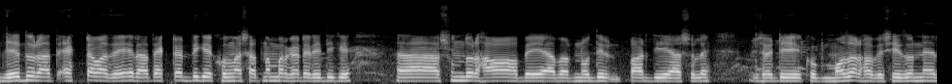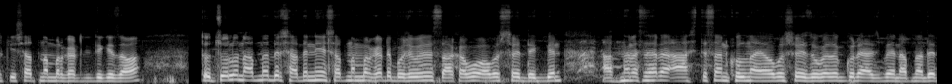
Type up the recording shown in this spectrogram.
যেহেতু রাত একটা বাজে, রাত একটার দিকে খুলনা সাত নম্বর ঘাটের এদিকে। সুন্দর হাওয়া হবে, আবার নদীর পাড় দিয়ে আসলে বিষয়টি খুব মজার হবে, সেই জন্য আর কি সাত নম্বর ঘাটের দিকে যাওয়া। তো চলুন আপনাদের সাথে নিয়ে সাত নম্বর ঘাটে বসে বসে চা খাব, অবশ্যই দেখবেন। আপনারা যারা আসতে চান খুলনায়, অবশ্যই যোগাযোগ করে আসবেন, আপনাদের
